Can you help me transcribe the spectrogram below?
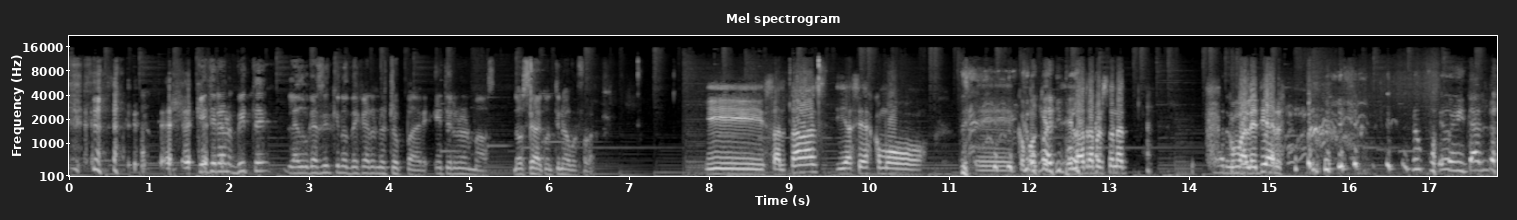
¿Qué ¿Viste? La educación que nos dejaron nuestros padres. Heteronormados. No se va, continúa, por favor. y saltabas y hacías como eh, como Como que la otra persona como aletear No puedo evitarlo.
